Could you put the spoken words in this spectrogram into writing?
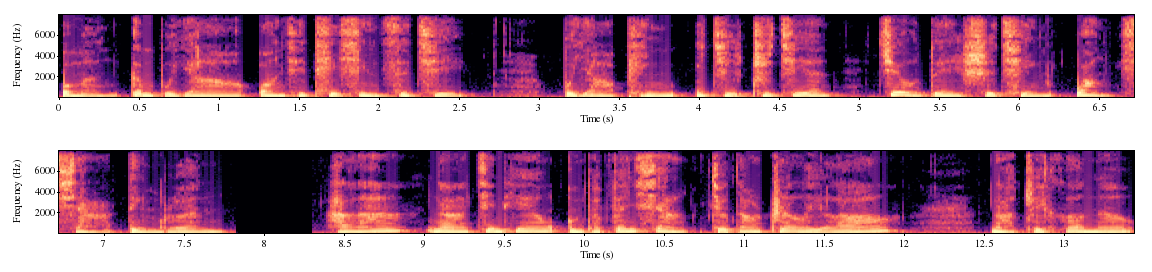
我们更不要忘记提醒自己，不要凭一己之见就对事情妄下定论。好啦，那今天我们的分享就到这里了。那最后呢，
